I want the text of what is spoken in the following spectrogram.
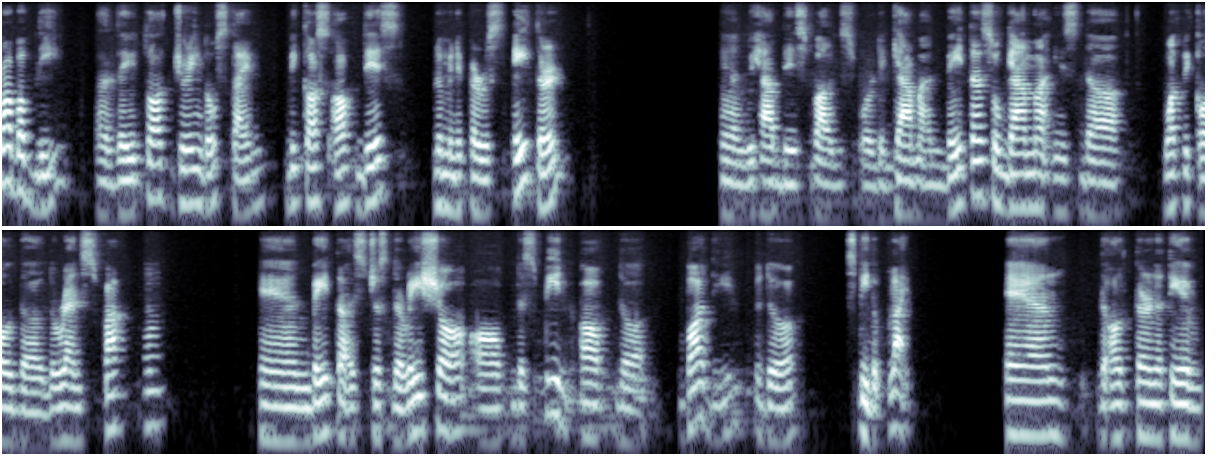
probably uh, they thought during those time because of this luminiferous aether and we have these values for the gamma and beta. So gamma is the what we call the Lorentz factor and beta is just the ratio of the speed of the body to the speed of light. And the alternative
